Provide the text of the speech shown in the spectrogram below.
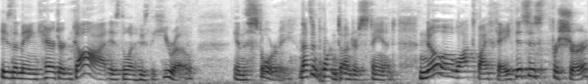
is the main character, God is the one who's the hero in the story. And that's important to understand. Noah walked by faith, this is for sure,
